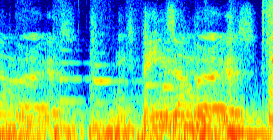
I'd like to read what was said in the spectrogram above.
and burgers. It's beans and burgers.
